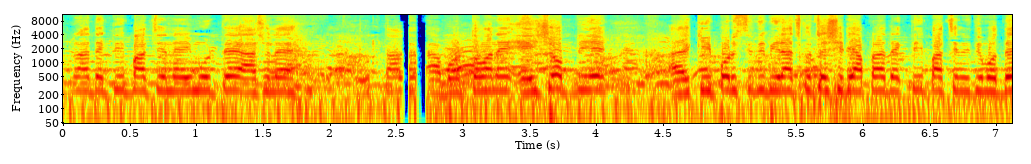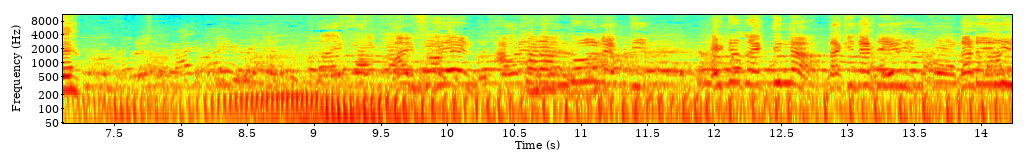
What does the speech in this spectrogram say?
আপনারা দেখতেই পাচ্ছেন এই মুহূর্তে আসলে বর্তমানে এইসব নিয়ে কি পরিস্থিতি বিরাজ করছে সেটি আপনারা দেখতেই পাচ্ছেন ইতিমধ্যে। ভাই শুনেন আপনার আন্দোলন একদিন। এটা তো একদিন না নাকি না ডেইলি? না ডেইলি?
